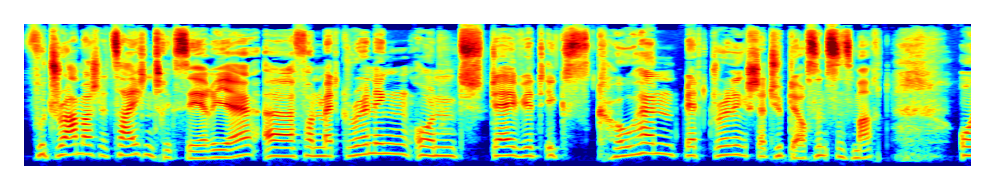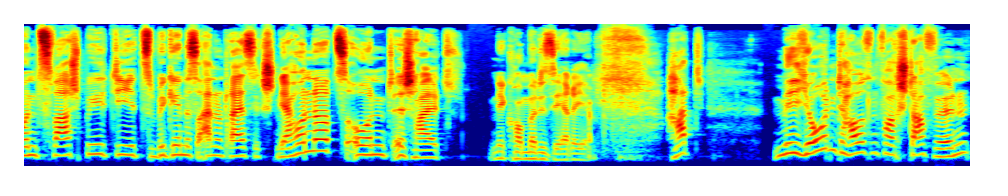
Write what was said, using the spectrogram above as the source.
Futurama ist eine Zeichentrickserie äh, von Matt Groening und David X. Cohen. Matt Groening ist der Typ, der auch Simpsons macht. Und zwar spielt die zu Beginn des 31. Jahrhunderts und ist halt eine Comedy-Serie. Hat Millionen, tausendfach Staffeln.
